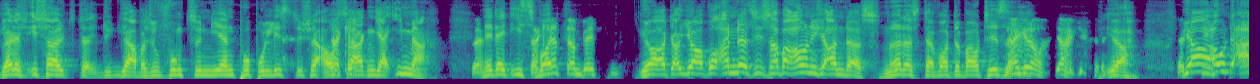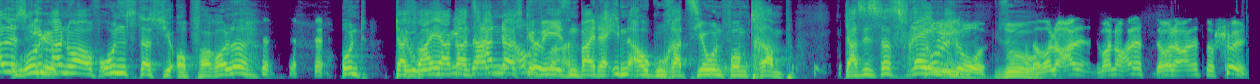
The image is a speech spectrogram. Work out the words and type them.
Ja, das ist halt, ja, aber so funktionieren populistische Aussagen ja immer. Das- Ne, das ist Wort, klappt am besten. ja, da, ja, woanders ist aber auch nicht anders. Ne, das ist der Whataboutism. Ja, genau. Ja, Ja, ja und alles immer nur auf uns, das ist die Opferrolle. Und das war ja ganz anders gewesen bei der Inauguration vom Trump. Das ist das Framing. Da So. war doch alles, da war doch alles, da war doch alles noch schön.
